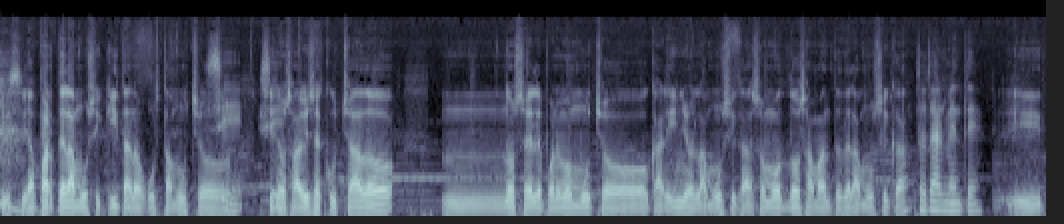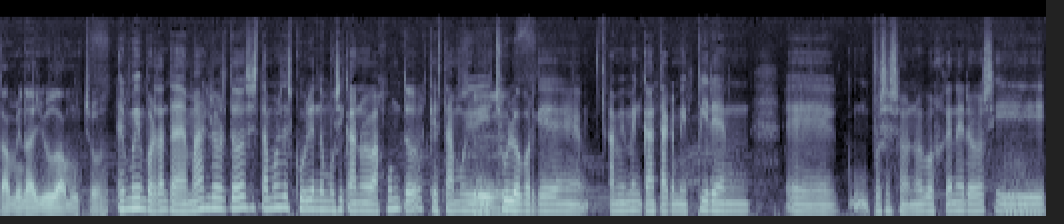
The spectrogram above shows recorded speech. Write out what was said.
Sí, sí, aparte la musiquita nos gusta mucho. Sí, si sí. nos habéis escuchado, mm, no sé, le ponemos mucho cariño en la música. Somos dos amantes de la música Totalmente. y también ayuda mucho. ¿eh? Es muy importante. Además, los dos estamos descubriendo música nueva juntos, que está muy Sí. chulo porque a mí me encanta que me inspiren, eh, pues eso, nuevos géneros y,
